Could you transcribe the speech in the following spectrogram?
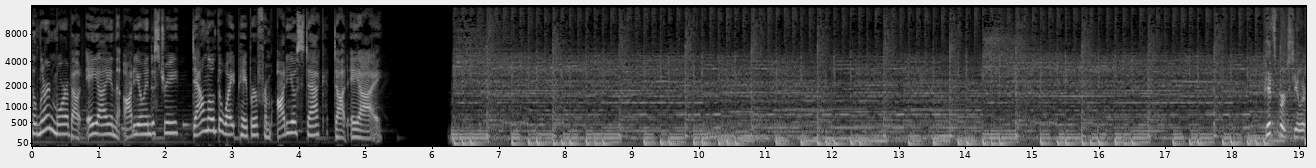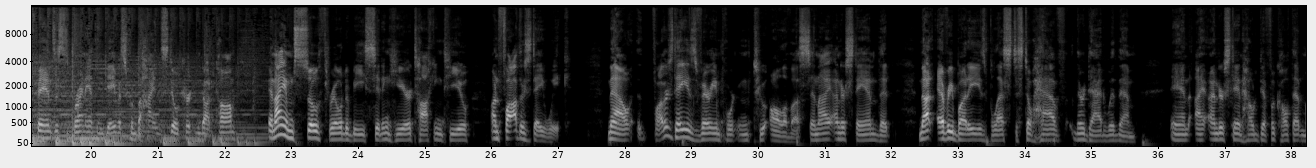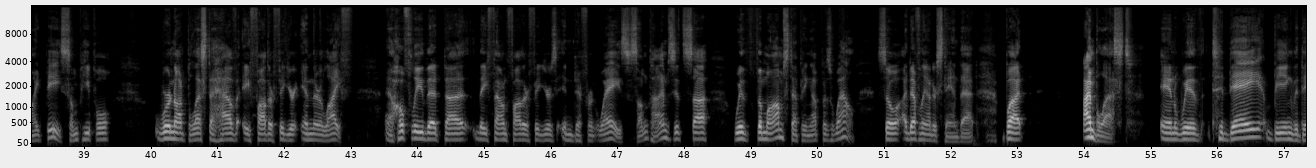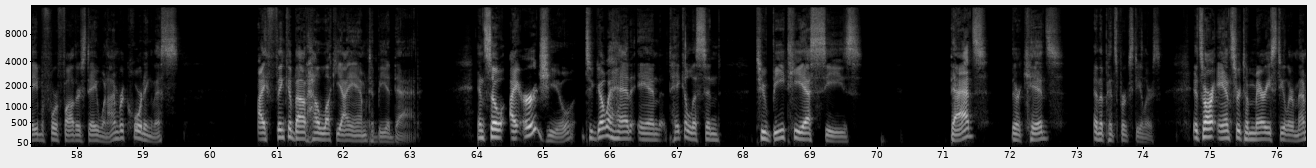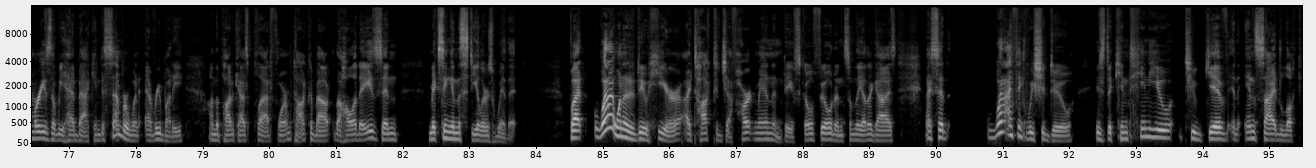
To learn more about AI in the audio industry, download the white paper from audiostack.ai. Pittsburgh Steeler fans, this is Brian Anthony Davis from BehindTheSteelCurtain.com, and I am so thrilled to be sitting here talking to you on Father's Day week. Now, Father's Day is very important to all of us, and I understand that not everybody is blessed to still have their dad with them, and I understand how difficult that might be. Some people were not blessed to have a father figure in their life. Uh, hopefully that uh, they found father figures in different ways. Sometimes it's uh, with the mom stepping up as well. So I definitely understand that. But I'm blessed. And with today being the day before Father's Day, when I'm recording this, I think about how lucky I am to be a dad. And so I urge you to go ahead and take a listen to BTSC's Dads, Their Kids, and the Pittsburgh Steelers. It's our answer to Merry Steeler memories that we had back in December when everybody on the podcast platform talked about the holidays and mixing in the Steelers with it. But what I wanted to do here, I talked to Jeff Hartman and Dave Schofield and some of the other guys, and I said, what I think we should do is to continue to give an inside look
